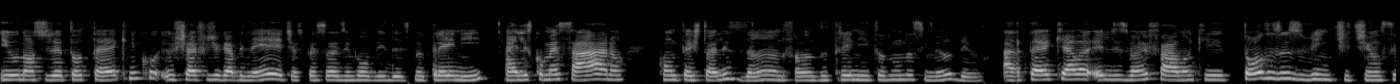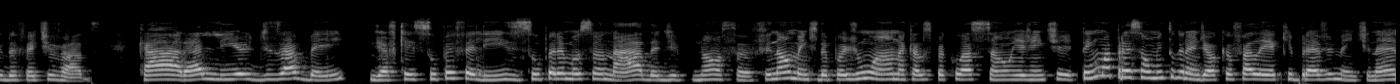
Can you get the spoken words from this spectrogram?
e o nosso diretor técnico e o chefe de gabinete, as pessoas envolvidas no trainee. Aí eles começaram contextualizando, falando do trainee, todo mundo assim, meu Deus. Até que ela, eles vão e falam que todos os 20 tinham sido efetivados. Cara, ali eu desabei já fiquei super feliz, super emocionada de, nossa, finalmente, depois de um ano, aquela especulação, e a gente tem uma pressão muito grande, é o que eu falei aqui brevemente, né?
